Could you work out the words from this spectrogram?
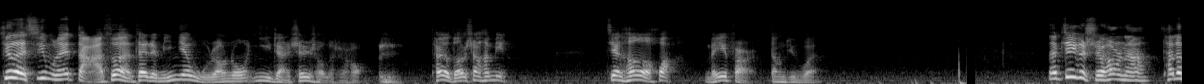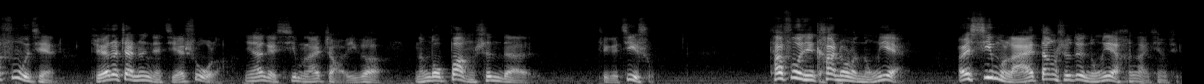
就在希姆雷打算在这民间武装中一展身手的时候，他又得了伤寒病，健康恶化，没法当军官。那这个时候呢，他的父亲觉得战争已经结束了，应该给希姆莱找一个能够傍身的这个技术。他父亲看中了农业，而希姆莱当时对农业很感兴趣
